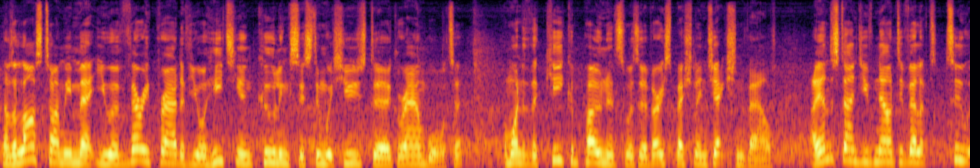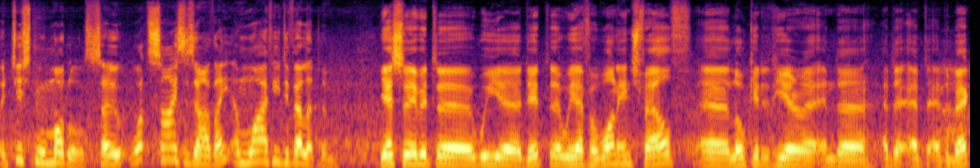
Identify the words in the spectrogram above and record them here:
Now, the last time we met, you were very proud of your heating and cooling system, which used uh, groundwater, and one of the key components was a very special injection valve. I understand you've now developed two additional models, so what sizes are they and why have you developed them? Yes, David, uh, we uh, did. Uh, we have a one-inch valve uh, located here uh, in the, at, the, at, at the back,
